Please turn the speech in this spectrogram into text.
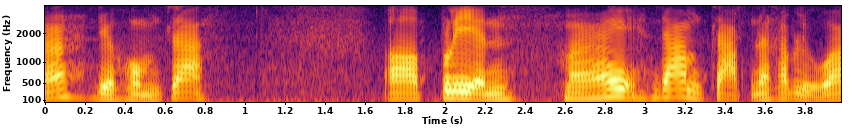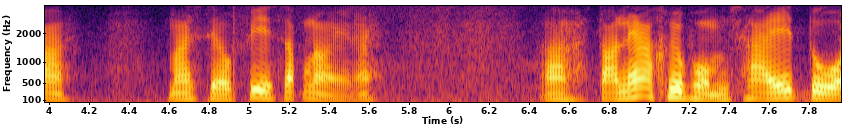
นะ เดี๋ยวผมจะเเปลี่ยนไม้ด้ามจับนะครับ หรือว่าม้เซลฟี่สักหน่อยนะอตอนนี้คือผมใช้ตัว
